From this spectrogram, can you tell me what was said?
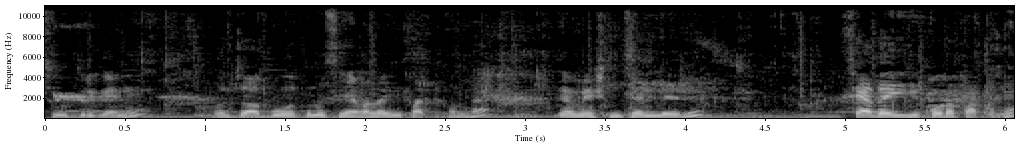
చూదురు కానీ. కొంచెం ఆ గోతులు సీమలు అవి పట్టకుండా గమేష్ని చల్లారు. చెద అయ్యి కూడా పట్టదు.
